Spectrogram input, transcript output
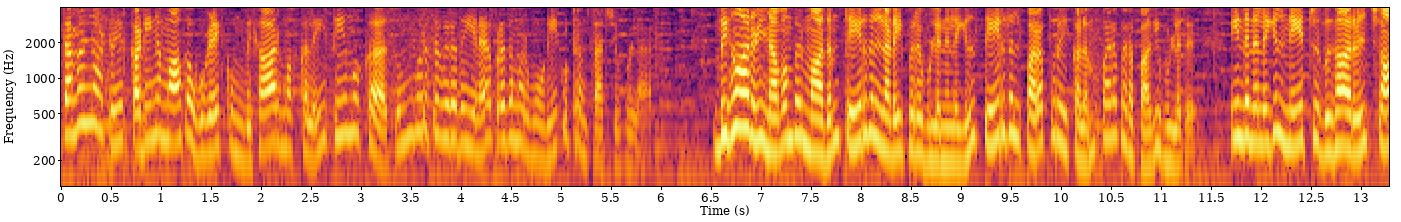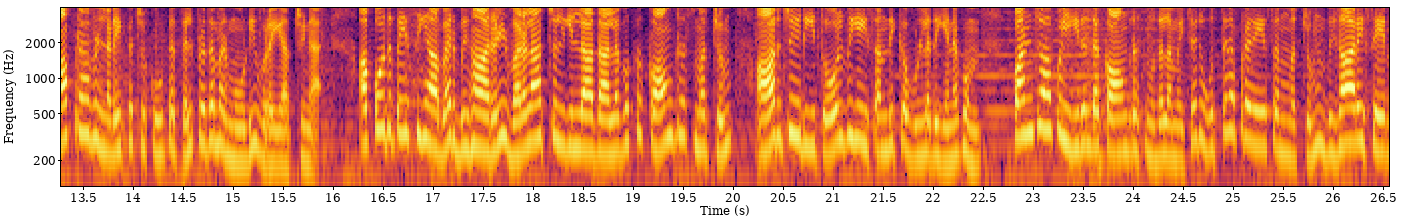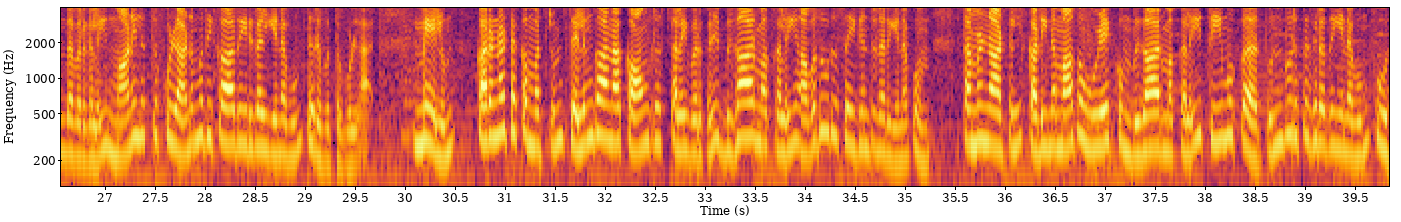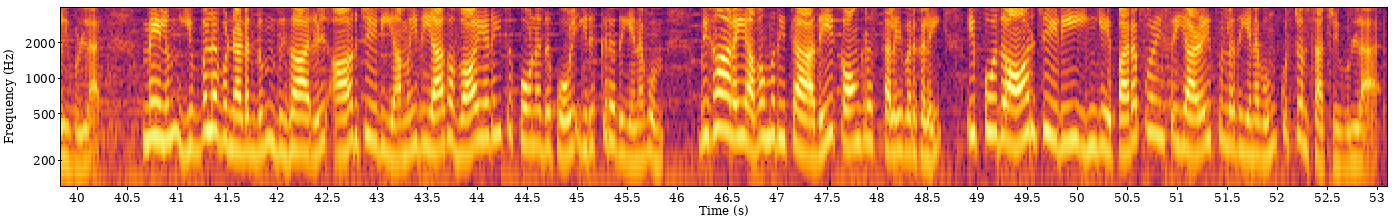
தமிழ்நாட்டில் கடினமாக உழைக்கும் பீகார் மக்களை திமுக துன்புறுத்துகிறது என பிரதமர் மோடி குற்றம் சாட்டியுள்ளார் பீகாரில் நவம்பர் மாதம் தேர்தல் நடைபெற உள்ள நிலையில் தேர்தல் பரப்புரை களம் பரபரப்பாகி உள்ளது. இந்த நிலையில் நேற்று பீகாரில் சாப்ராவில் நடைபெற்ற கூட்டத்தில் பிரதமர் மோடி உரையாற்றினார். அப்போது பேசிய அவர் பீகாரில் வரலாற்றில் இல்லாத அளவுக்கு காங்கிரஸ் மற்றும் ஆர்ஜேடி தோல்வியை சந்திக்க உள்ளது எனவும் பஞ்சாபில் இருந்த காங்கிரஸ் முதலமைச்சர் உத்தரப்பிரதேசம் மற்றும் பீகாரை சேர்ந்தவர்களை மாநிலத்துக்குள் அனுமதிக்காதீர்கள் எனவும் தெரிவித்துள்ளார். மேலும் கர்நாடக மற்றும் தெலுங்கானா காங்கிரஸ் தலைவர்கள் பீகார் மக்களை அவதூறு செய்கின்றனர் எனவும் தமிழ்நாட்டில் கடினமாக உழைக்கும் பீகார் மக்களை திமுக துன்புறுத்துகிறது எனவும் கூறியுள்ளார். மேலும் இவ்வளவு நடந்தும் பீகாரில் ஆர்ஜேடி அமைதியாக வாயடைத்து போனது போல் இருக்கிறது எனவும் பீகாரை அவமதித்த அதே காங்கிரஸ் தலைவர்களை இப்போது ஆர்ஜேடி இங்கே பரப்புரை செய்ய அழைத்துள்ளது எனவும் குற்றம் சாட்டியுள்ளார்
